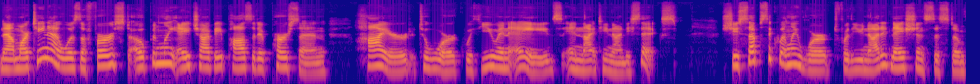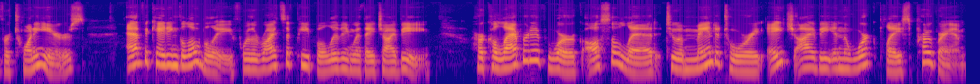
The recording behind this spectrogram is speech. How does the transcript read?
Now, Martina was the first openly HIV positive person hired to work with UNAIDS in 1996. She subsequently worked for the United Nations system for 20 years, advocating globally for the rights of people living with HIV. Her collaborative work also led to a mandatory HIV in the workplace program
